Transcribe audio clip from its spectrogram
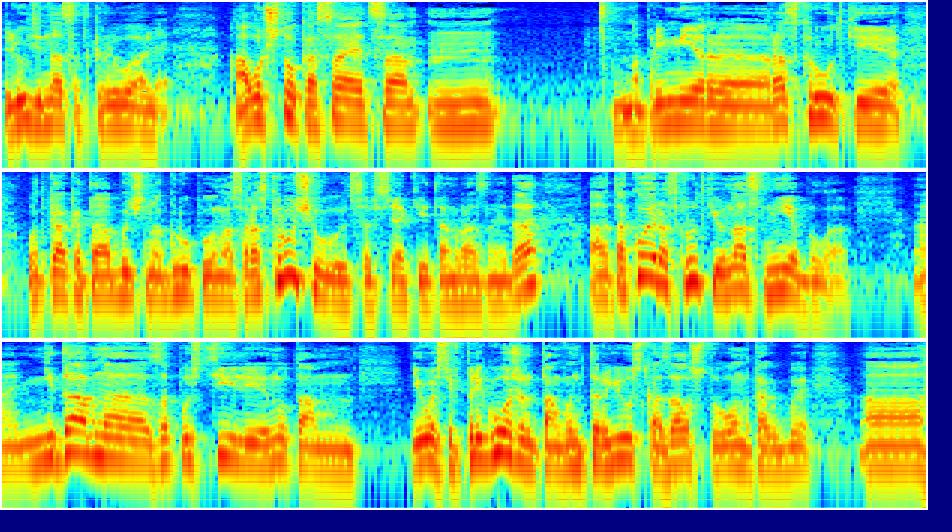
люди нас открывали. А вот что касается, например, раскрутки, вот как это обычно группы у нас раскручиваются, всякие там разные, да, а такой раскрутки у нас не было. А, Недавно запустили, ну, там, Иосиф Пригожин там в интервью сказал, что он как бы а,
